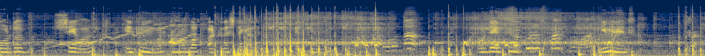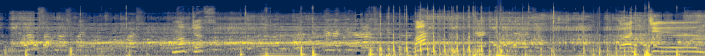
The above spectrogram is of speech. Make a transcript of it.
Orada şey var. Elfin var. Aha bak arkadaş da geldi. Elfin var. Orada Orada var? Yemin et. Ne yapacağız? Lan! Kaçın.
